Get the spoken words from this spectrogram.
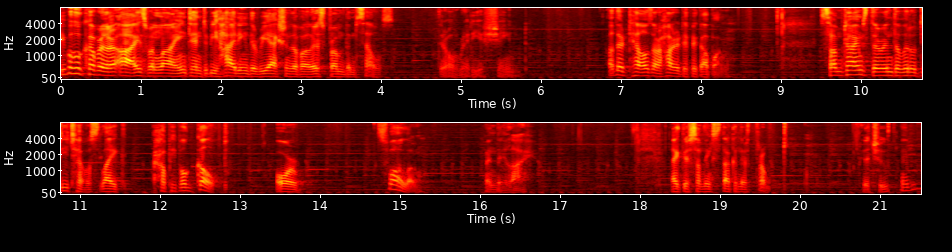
People who cover their eyes when lying tend to be hiding the reactions of others from themselves. They're already ashamed. Other tells are harder to pick up on. Sometimes they're in the little details, like how people gulp, or swallow when they lie. Like there's something stuck in their throat. The truth, maybe?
